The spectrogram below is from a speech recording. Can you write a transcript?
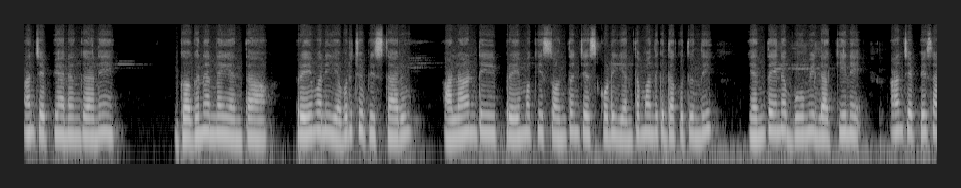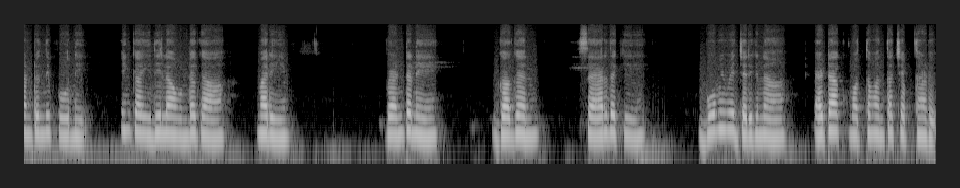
అని చెప్పి అనగానే గగనన్నయ్య ఎంత ప్రేమని ఎవరు చూపిస్తారు? అలాంటి ప్రేమకి సొంతం చేసుకోవడం ఎంతమందికి దక్కుతుంది? ఎంతైనా భూమి లక్కీనే అని చెప్పేసి అంటుంది పూర్ణి. ఇంకా ఇదిలా ఉండగా మరి వెంటనే గగన్ శారదకి భూమి మీద జరిగిన అటాక్ మొత్తం అంతా చెప్తాడు.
